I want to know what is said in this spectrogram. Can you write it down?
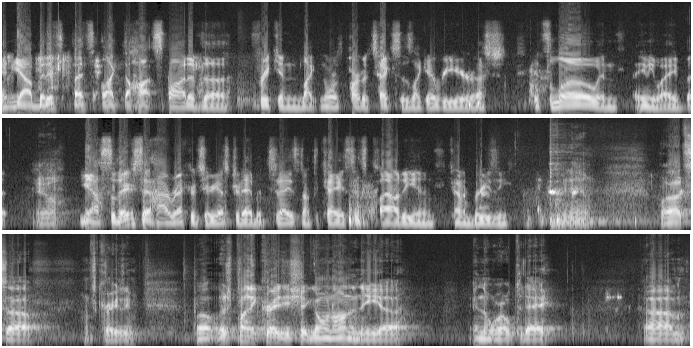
And yeah, but it's that's like the hot spot of the freaking like north part of Texas. Like every year, that's it's low and anyway. But Yeah. yeah, so they set high records here yesterday, but today's not the case. It's cloudy and kind of breezy. Yeah. Well, that's uh, that's crazy. Well, there's plenty of crazy shit going on in the uh, in the world today. Um,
